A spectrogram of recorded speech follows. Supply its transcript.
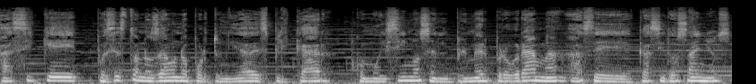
Así que pues esto nos da una oportunidad de explicar, como hicimos en el primer programa hace casi dos años,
